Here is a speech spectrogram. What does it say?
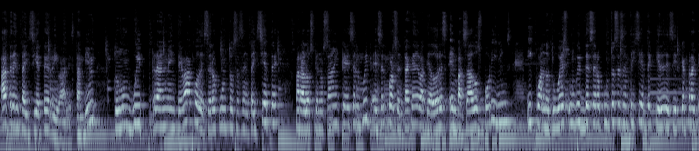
a 37 rivales. También tuvo un whip realmente bajo de 0.67. Para los que no saben qué es el whip, es el porcentaje de bateadores envasados por innings y cuando tú ves un whip de 0.67 quiere decir que prácticamente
